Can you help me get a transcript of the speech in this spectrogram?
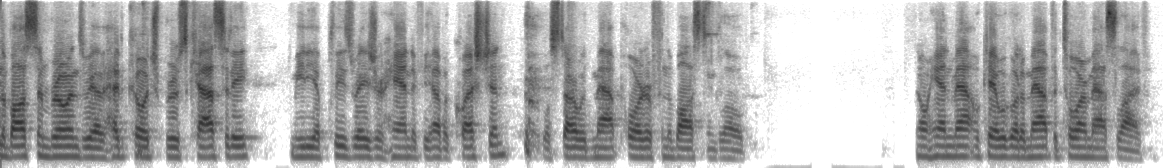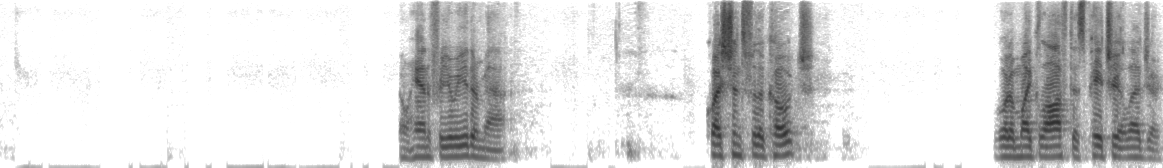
the Boston Bruins, we have head coach Bruce Cassidy. Media, please raise your hand if you have a question. We'll start with Matt Porter from the Boston Globe. No hand, Matt? Okay, we'll go to Matt Vautour, Mass Live. No hand for you either, Matt. Questions for the coach? We'll go to Mike Loftus, Patriot Ledger.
